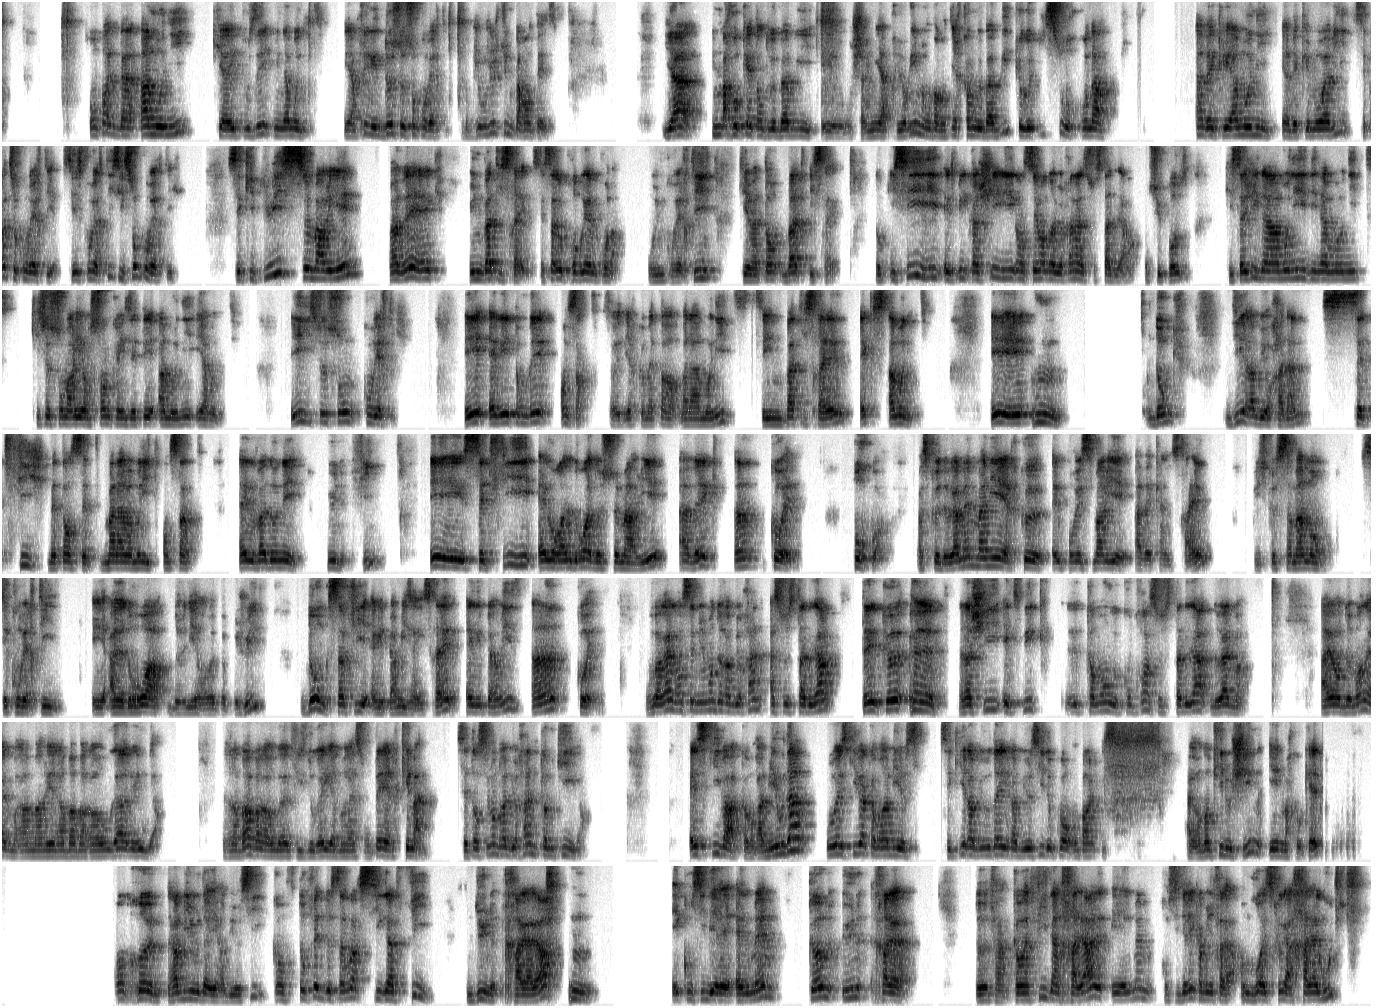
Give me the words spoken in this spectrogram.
On parle d'un ammoni qui a épousé une ammonite. Et après, les deux se sont convertis. Donc, j'ouvre juste une parenthèse. Il y a une maroquette entre le Babli et le Shalmi a priori, mais on va retenir comme le Babli que le Issour qu'on a avec les Ammonites et avec les Moavis, c'est pas de se convertir. S'ils se convertissent, ils sont convertis. C'est qu'ils puissent se marier avec une Bat Israël. C'est ça le problème qu'on a. Ou une convertie qui est maintenant Bat Israël. Donc ici, il explique Rachid, l'enseignement de Rabbi à ce stade-là. On suppose qu'il s'agit d'un Ammonite et d'une Ammonite qui se sont mariés ensemble quand ils étaient Ammonites et Ammonites. Et ils se sont convertis et elle est tombée enceinte. Ça veut dire que maintenant, Madame Ammonite, c'est une bat Israël ex-Ammonite. Et hmm, donc, dit Rabbi Yochanan, cette fille, maintenant cette Madame Ammonite enceinte, elle va donner une fille, et cette fille, elle aura le droit de se marier avec un Cohen. Pourquoi? Parce que de la même manière qu'elle pourrait se marier avec un Israël, puisque sa maman s'est convertie et a le droit de venir dans le peuple juif. Donc, sa fille, elle est permise à Israël, elle est permise à un Cohen. Voilà l'enseignement de Rabbi Khan à ce stade-là, tel que euh, Rashi explique euh, comment on comprend ce stade-là de l'Agma. Alors, demande l'Agma, Marie Rabba Baraouga Reuga. Rabba Baraouga, le fils d'Ouga, il a demandé à son père, Keman. Cet enseignement de Rabbi Khan, comme qui il va Est-ce qu'il va comme Rabbi Ouda ou est-ce qu'il va comme Rabbi aussi c'est qui Rabbi Ouda et Rabbi aussi de quoi on parle ici? Alors, dans Kilushin, il y a une marcoquette entre Rabbi Ouda et Rabbi aussi quant au fait de savoir si la fille d'une halala est considérée elle-même comme une halala. Euh, enfin, comme la fille d'un halal est elle-même considérée comme une halal. En gros, est-ce que la halalout,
